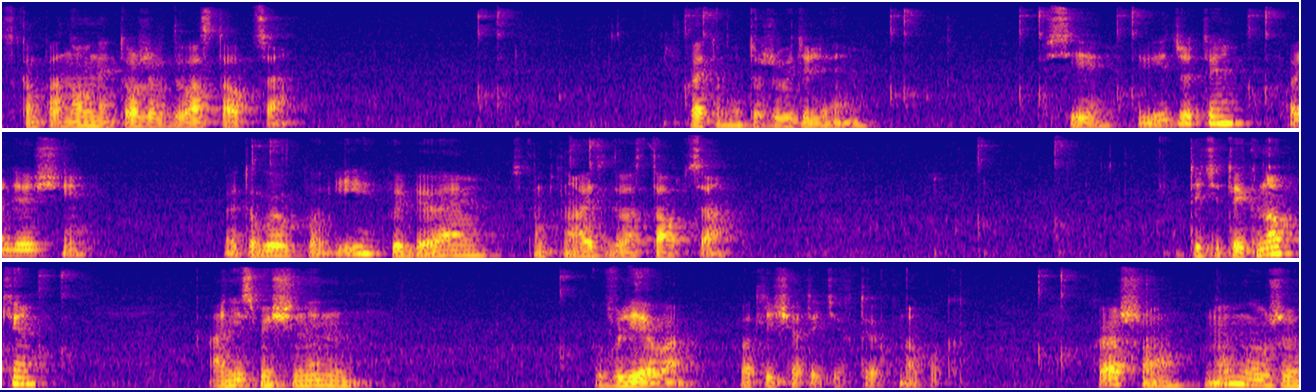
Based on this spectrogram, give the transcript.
скомпонованы тоже в два столбца. Поэтому мы тоже выделяем все виджеты, входящие в эту группу, и выбираем скомпоновать в два столбца. Вот эти три кнопки, они смещены влево в отличие от этих трех кнопок. Хорошо, ну мы уже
